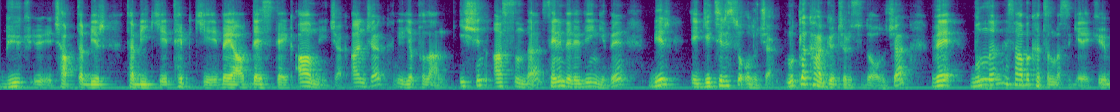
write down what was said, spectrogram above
büyük e, çapta bir tabii ki tepki veya destek almayacak. Ancak yapılan işin aslında senin de dediğin gibi bir e, getirisi olacak. Mutlaka götürüsü de olacak ve bunların hesaba katılması gerekiyor.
